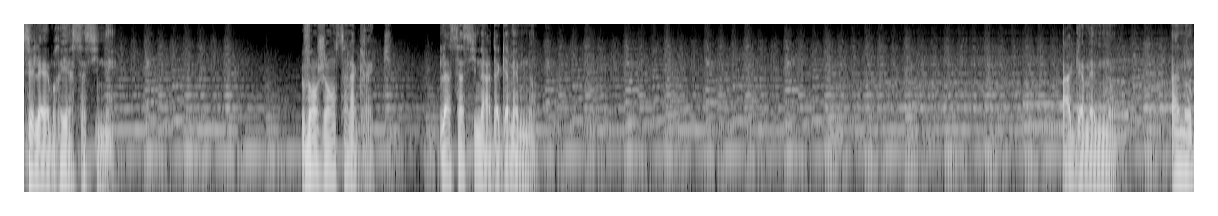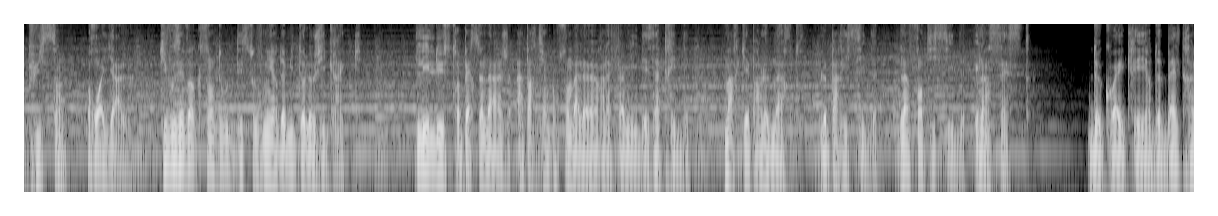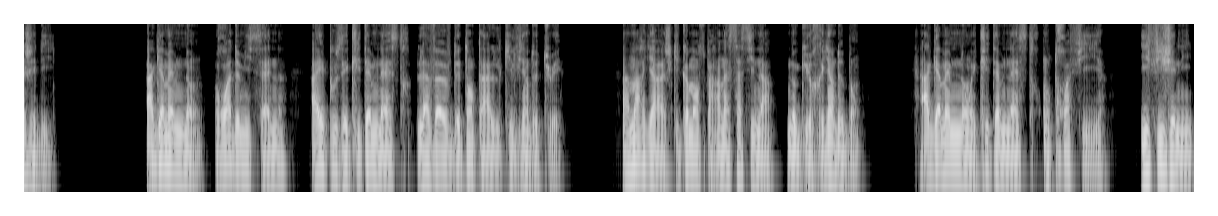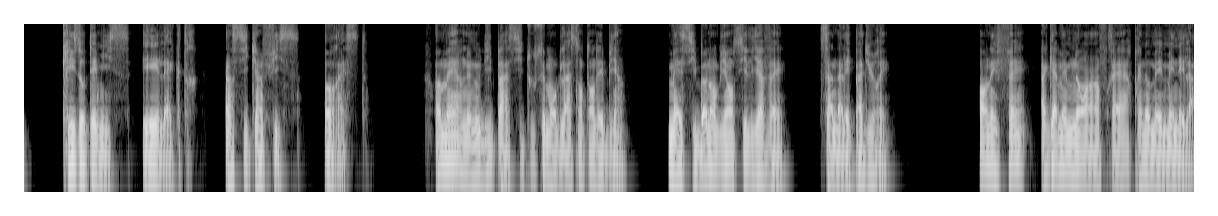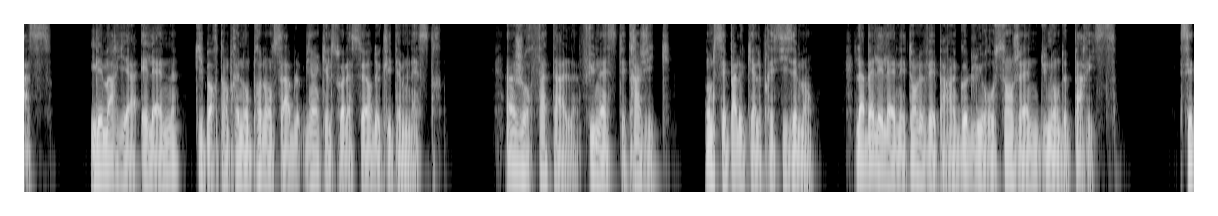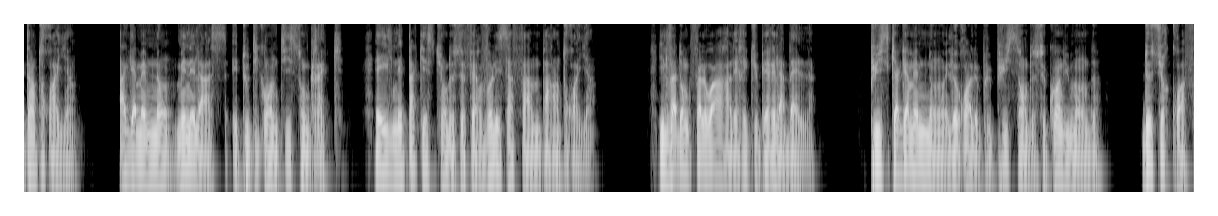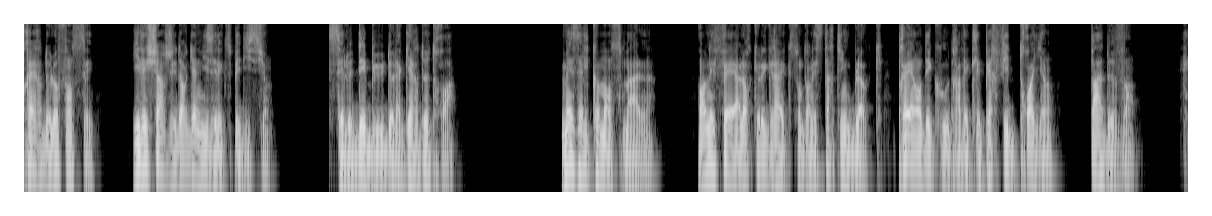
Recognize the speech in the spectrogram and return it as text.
célèbre et assassiné. Vengeance à la grecque. L'assassinat d'Agamemnon. Agamemnon, un nom puissant, royal, qui vous évoque sans doute des souvenirs de mythologie grecque. L'illustre personnage appartient pour son malheur à la famille des Atrides, marquée par le meurtre, le parricide, l'infanticide et l'inceste. De quoi écrire de belles tragédies. Agamemnon, roi de Mycène, a épousé Clytemnestre, la veuve de Tantale qu'il vient de tuer. Un mariage qui commence par un assassinat n'augure rien de bon. Agamemnon et Clytemnestre ont trois filles, Iphigénie, Chrysothémis et Électre, ainsi qu'un fils, Oreste. Homère ne nous dit pas si tout ce monde-là s'entendait bien, mais si bonne ambiance il y avait, ça n'allait pas durer. En effet, Agamemnon a un frère prénommé Ménélas. Il est marié à Hélène, qui porte un prénom prononçable bien qu'elle soit la sœur de Clytemnestre. Un jour fatal, funeste et tragique, on ne sait pas lequel précisément, la belle Hélène est enlevée par un godeluro sans gêne du nom de Paris. C'est un Troyen. Agamemnon, Ménélas et Tutti quanti sont grecs, et il n'est pas question de se faire voler sa femme par un Troyen. Il va donc falloir aller récupérer la belle. Puisqu'Agamemnon est le roi le plus puissant de ce coin du monde, de surcroît frère de l'offensé, il est chargé d'organiser l'expédition. C'est le début de la guerre de Troie. Mais elle commence mal. En effet, alors que les Grecs sont dans les starting blocks, prêts à en découdre avec les perfides Troyens, pas de vent.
